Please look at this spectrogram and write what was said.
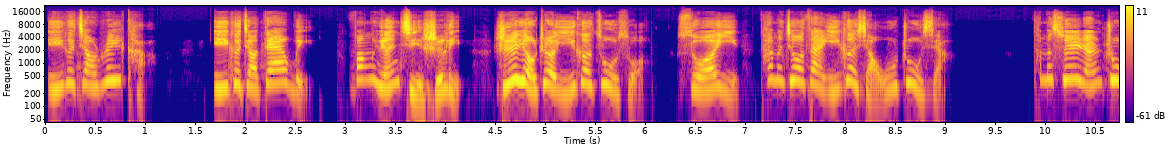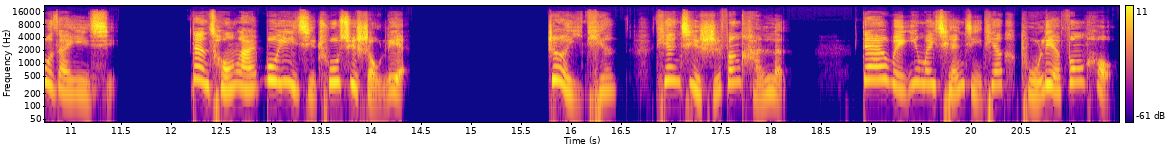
一个叫瑞卡，一个叫大卫。方圆几十里只有这一个住所，所以他们就在一个小屋住下。他们虽然住在一起，但从来不一起出去狩猎。这一天天气十分寒冷，David 因为前几天捕猎丰厚，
